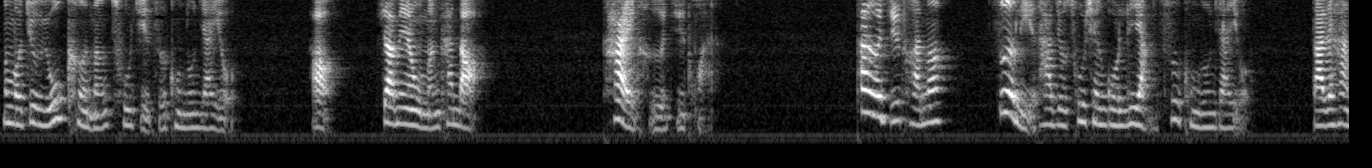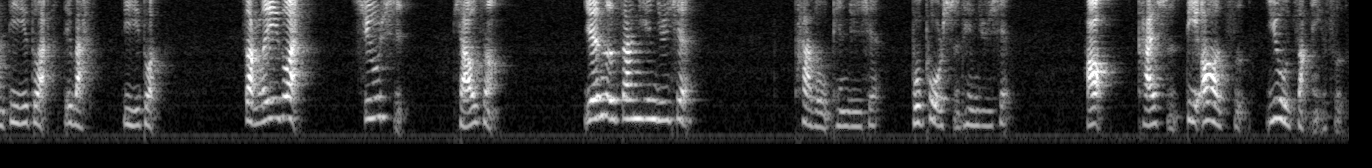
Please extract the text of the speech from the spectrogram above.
那么就有可能出几次空中加油。好，下面我们看到泰和集团，泰和集团呢？这里它就出现过两次空中加油，大家看第一段对吧？第一段涨了一段，休息调整，沿着三天均线，踏着五天均线，不破十天均线。好，开始第二次又涨一次，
